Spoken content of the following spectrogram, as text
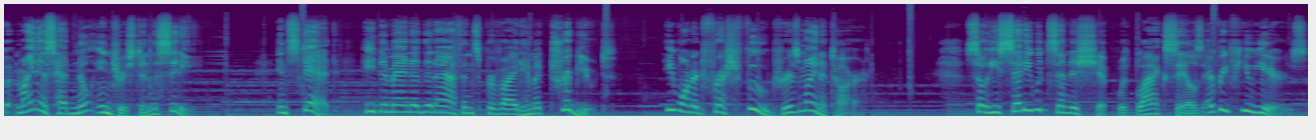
But Minos had no interest in the city. Instead, he demanded that Athens provide him a tribute. He wanted fresh food for his Minotaur. So he said he would send a ship with black sails every few years,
